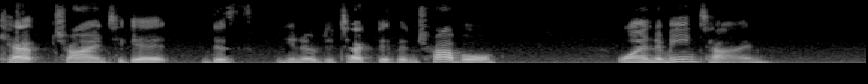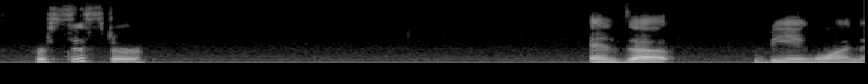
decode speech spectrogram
kept trying to get this, you know, detective in trouble. Well, in the meantime, her sister ends up being one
